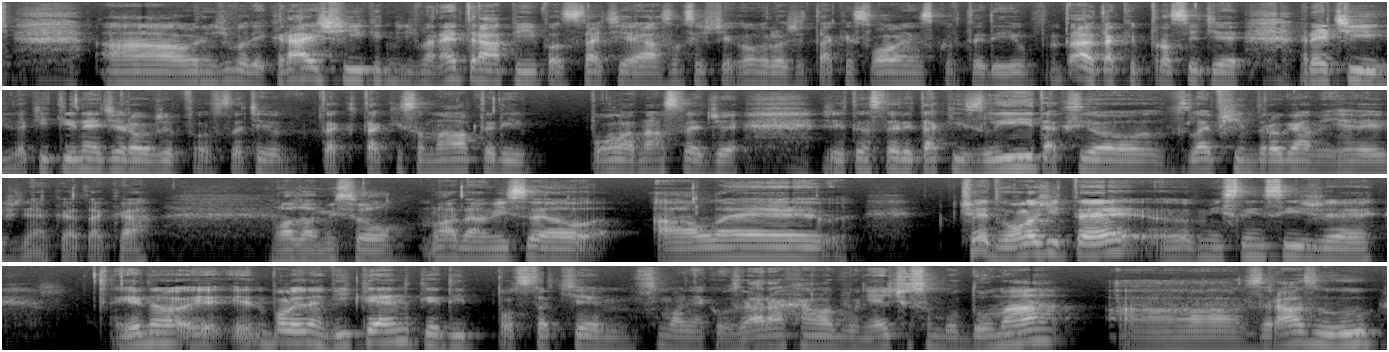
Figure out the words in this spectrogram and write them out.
A hovorím, život je krajší, keď ma netrápi v podstate. A som si ešte hovoril, že také Slovensko vtedy, také proste tie reči takých tínedžerov, že v podstate tak, taký som mal vtedy pohľad na svet, že, že ten svet je taký zlý, tak si ho zlepším drogami, hej, už nejaká taká... Mladá mysel. Mladá mysel, ale čo je dôležité, myslím si, že jedno, jedno, bol jeden víkend, kedy v podstate som mal nejakou zaracha alebo niečo, som bol doma a zrazu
